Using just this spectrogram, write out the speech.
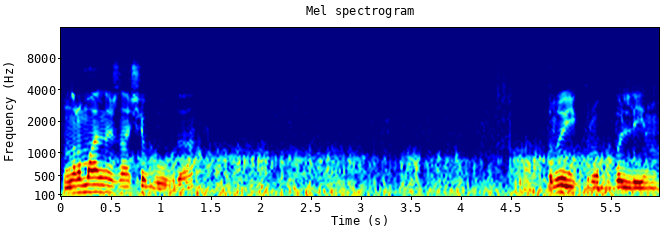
Нормальний ж наче був, да? Прикро, блін.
